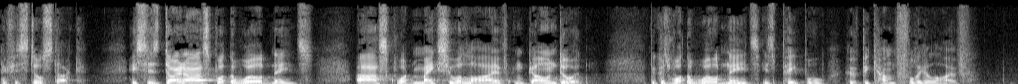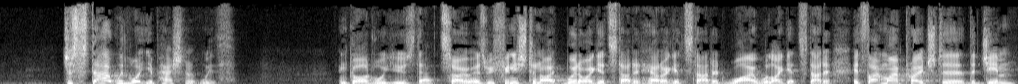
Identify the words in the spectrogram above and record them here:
if you're still stuck. He says, Don't ask what the world needs, ask what makes you alive and go and do it. Because what the world needs is people who've become fully alive. Just start with what you're passionate with. And God will use that. So, as we finish tonight, where do I get started? How do I get started? Why will I get started? It's like my approach to the gym.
